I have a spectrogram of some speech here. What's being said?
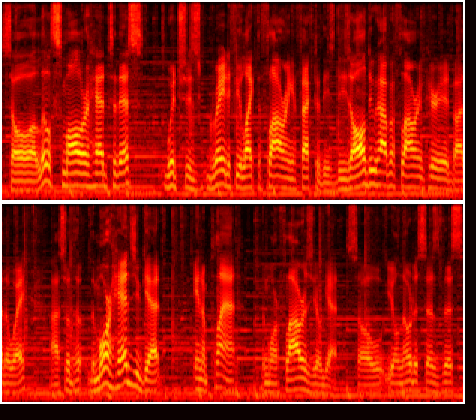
So a little smaller head to this, which is great if you like the flowering effect of these. These all do have a flowering period, by the way. Uh, so the, the more heads you get in a plant, the more flowers you'll get. So you'll notice as this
